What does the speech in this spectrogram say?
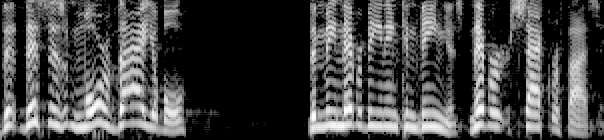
This is more valuable than me never being inconvenienced, never sacrificing.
